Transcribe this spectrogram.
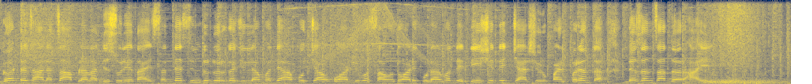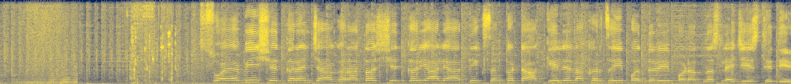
घट झाल्याचं आपल्याला दिसून येत आहे. सध्या सिंधुदुर्ग जिल्ह्यामध्ये हापूसची आवक वाढली व सावंतवाडी कुडाळमध्ये तीनशे ते चारशे रुपयांपर्यंत डझनचा दर आहे. सोयाबीन शेतकऱ्यांच्या घरातच शेतकरी आले आर्थिक संकटात. केलेला खर्चही पदरी पडत नसल्याची स्थिती.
